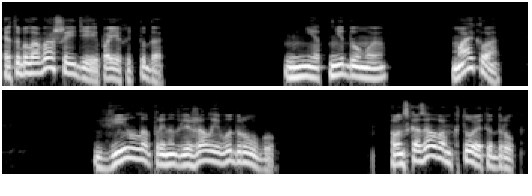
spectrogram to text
Это была ваша идея поехать туда? Нет, не думаю. Майкла? Вилла принадлежала его другу. Он сказал вам, кто этот друг?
